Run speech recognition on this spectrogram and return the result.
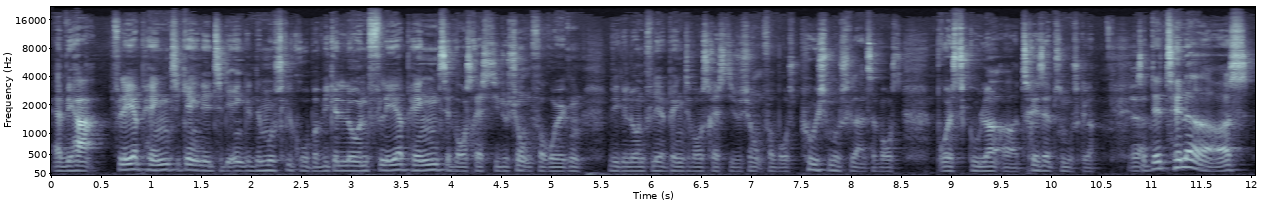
at vi har flere penge tilgængelige til de enkelte muskelgrupper. Vi kan låne flere penge til vores restitution for ryggen. Vi kan låne flere penge til vores restitution for vores pushmuskler, altså vores bryst, skulder og tricepsmuskler. Ja. Så det tillader os,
